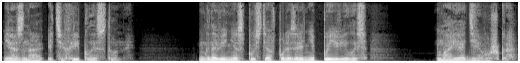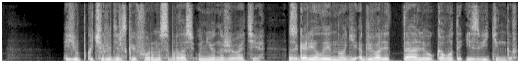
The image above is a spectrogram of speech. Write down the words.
Я знаю эти хриплые стоны. Мгновение спустя в поле зрения появилась моя девушка. Юбка чародерской формы собралась у нее на животе. Загорелые ноги обвивали талию кого-то из викингов,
